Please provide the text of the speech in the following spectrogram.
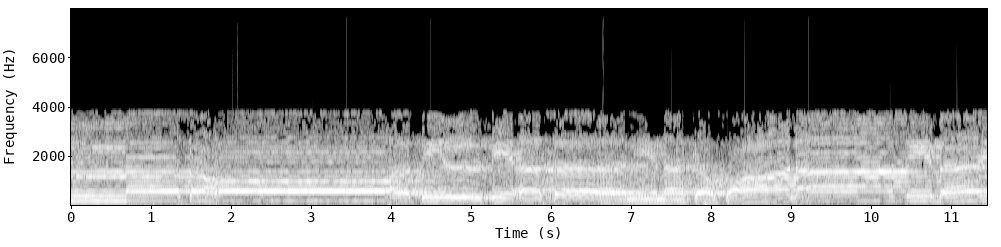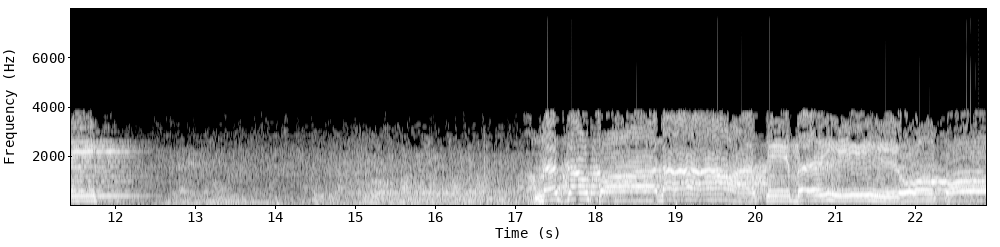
فلما تراءت الفئتان نكص على عقبيه وقال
